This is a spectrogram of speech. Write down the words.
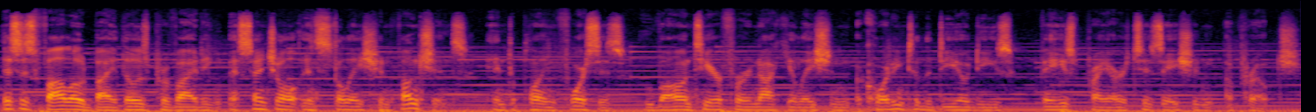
This is followed by those providing essential installation functions and deploying forces who volunteer for inoculation according to the DoD's phased prioritization approach.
